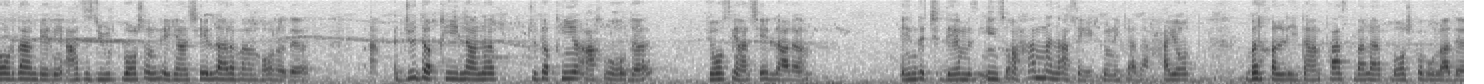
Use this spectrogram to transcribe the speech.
yordam bering aziz yurtboshim degan she'rlari ham bor edi. Juda qiynalib juda qiyin ahvolda yozgan she'rlarim. Endi chidaymiz inson hamma narsaga ko'nikadi. Hayot bir xillikdan past baland boshqa bo'ladi.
